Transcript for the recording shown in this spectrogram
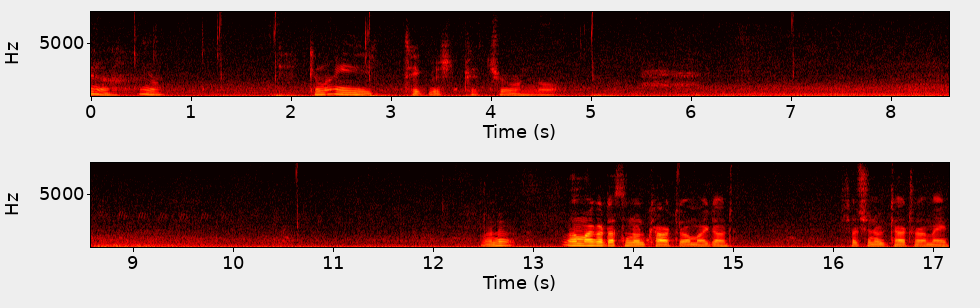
8. yeah, on. Can I take this picture or not? Oh my god, that's an old character. Oh my god. Such an old character I made.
